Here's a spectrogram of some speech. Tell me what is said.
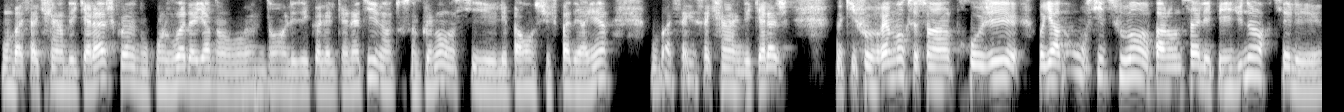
bon, bah, ça crée un décalage. Quoi. Donc on le voit d'ailleurs dans, dans, les écoles alternatives, hein, tout simplement. Hein. Si les parents ne suivent pas derrière, bon, bah, ça, ça, crée un décalage. Donc il faut vraiment que ce soit un projet. Regarde, on cite souvent en parlant de ça les pays du Nord, tu sais, euh,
